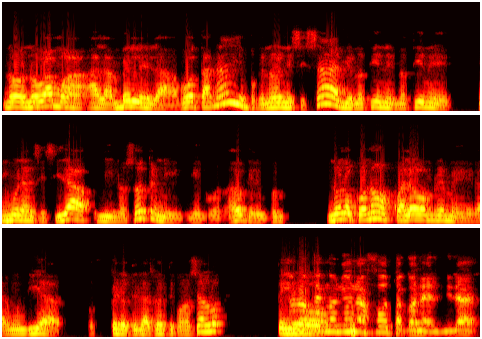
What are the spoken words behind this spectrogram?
no, no vamos a, lamberle la bota a nadie porque no es necesario, no tiene, no tiene ninguna necesidad, ni nosotros ni, el gobernador, que no lo conozco al hombre, me, algún día espero tener la suerte de conocerlo. Pero, Yo no tengo ni una foto con él, mirá.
